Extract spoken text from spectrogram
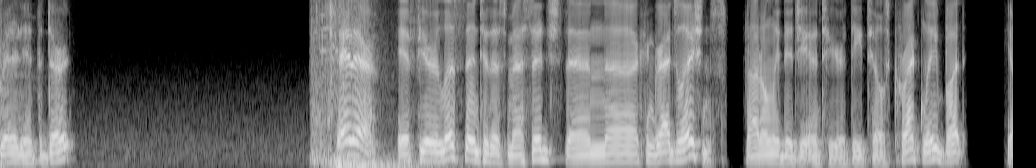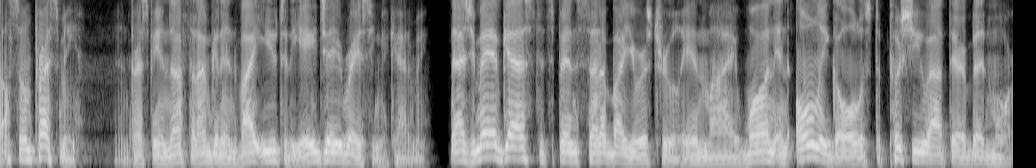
ready to hit the dirt? Hey there. If you're listening to this message, then uh, congratulations. Not only did you enter your details correctly, but you also impressed me. Impressed me enough that I'm going to invite you to the AJ Racing Academy. As you may have guessed, it's been set up by yours truly, and my one and only goal is to push you out there a bit more.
